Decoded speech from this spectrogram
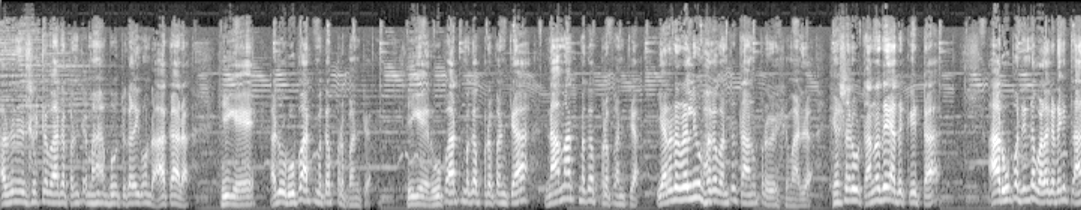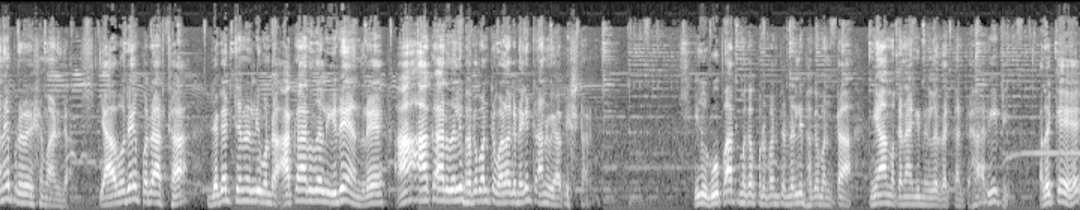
ಅದರಿಂದ ಸೃಷ್ಟವಾದ ಪಂಚಮಹಾಭೂತಗಳಿಗೆ ಒಂದು ಆಕಾರ. ಹೀಗೆ ಅದು ರೂಪಾತ್ಮಕ ಪ್ರಪಂಚ. ಹೀಗೆ ರೂಪಾತ್ಮಕ ಪ್ರಪಂಚ, ನಾಮಾತ್ಮಕ ಪ್ರಪಂಚ ಎರಡರಲ್ಲಿಯೂ ಭಗವಂತ ತಾನು ಪ್ರವೇಶ ಮಾಡಿದ. ಹೆಸರು ತನ್ನದೇ ಅದಕ್ಕಿಟ್ಟ ಆ ರೂಪದಿಂದ ಒಳಗಡೆಗೆ ತಾನೇ ಪ್ರವೇಶ ಮಾಡಿದ. ಯಾವುದೇ ಪದಾರ್ಥ ಜಗತ್ತಿನಲ್ಲಿ ಒಂದು ಆಕಾರದಲ್ಲಿ ಇದೆ ಅಂದರೆ ಆ ಆಕಾರದಲ್ಲಿ ಭಗವಂತ ಒಳಗಡೆಗೆ ತಾನು ವ್ಯಾಪಿಸ್ತಾನೆ. ಇದು ರೂಪಾತ್ಮಕ ಪ್ರಪಂಚದಲ್ಲಿ ಭಗವಂತ ನಿಯಾಮಕನಾಗಿ ನಿಲ್ಲತಕ್ಕಂತಹ ರೀತಿ. ಅದಕ್ಕೆ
